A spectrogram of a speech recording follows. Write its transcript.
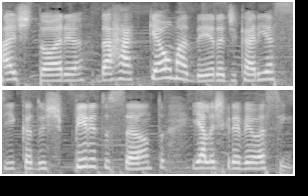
A história da Raquel Madeira de Cariacica, do Espírito Santo, e ela escreveu assim:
